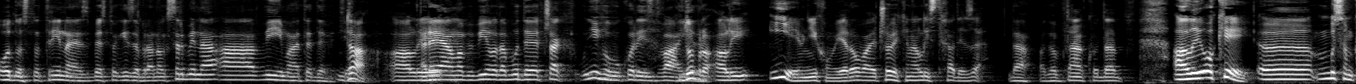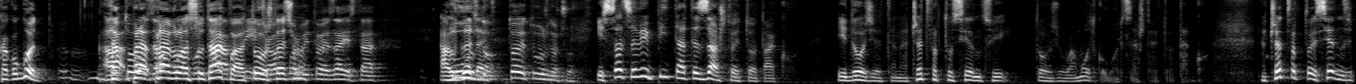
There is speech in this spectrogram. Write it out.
odnosno 13 bez tog izabranog Srbina, a vi imate 9. Da, ali... Realno bi bilo da bude čak u njihovu korist dva. Dobro, jedan. ali i je u njihovom, jer ovaj čovjek je na list HDZ-a. Da, pa dobro. Tako da, ali okej, okay, uh, mislim kako god, ta, to pra, pravila su ta takva, priča to što ćemo... oporbi, To je zaista Ali tužno, gledajte, to je tužno čuti. i sad se vi pitate zašto je to tako. I dođete na četvrtu sjednicu i dođu vam odgovor zašto je to tako. Na četvrtoj sjednici,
